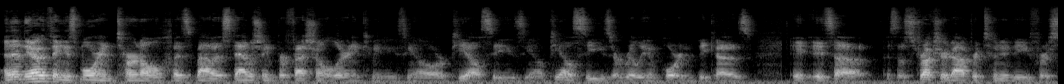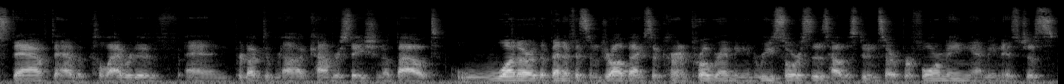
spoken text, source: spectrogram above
And then the other thing is more internal. It's about establishing professional learning communities, you know, or PLCs. You know, PLCs are really important because it, it's a it's a structured opportunity for staff to have a collaborative and productive uh, conversation about what are the benefits and drawbacks of current programming and resources, how the students are performing. I mean, it's just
